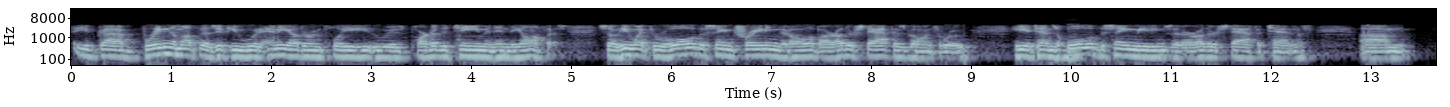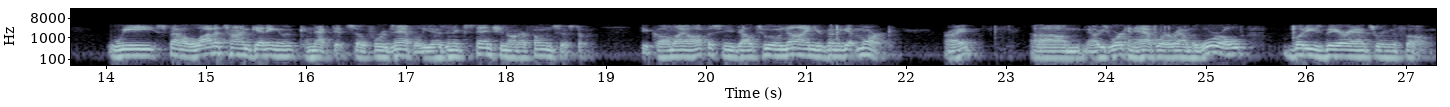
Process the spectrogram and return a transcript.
you've got to bring them up as if you would any other employee who is part of the team and in the office. So he went through all of the same training that all of our other staff has gone through. He attends mm-hmm. all of the same meetings that our other staff attends. Um, we spent a lot of time getting him connected. So, for example, he has an extension on our phone system. If you call my office and you dial 209, you're going to get Mark, right? Um, now he's working halfway around the world, but he's there answering the phone.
